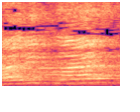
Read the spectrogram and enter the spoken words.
Balik, guys.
